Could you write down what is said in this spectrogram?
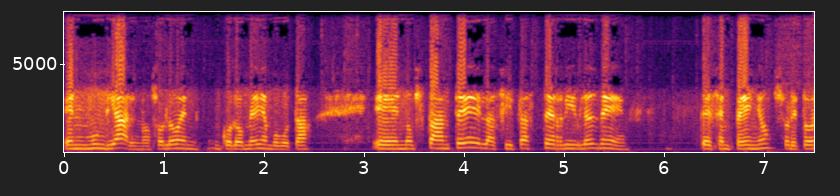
en mundial, no solo en, en Colombia y en Bogotá. Eh, no obstante, las cifras terribles de, desempeño, sobre todo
